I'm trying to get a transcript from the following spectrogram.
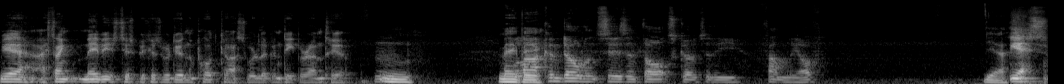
yeah, I think maybe it's just because we're doing the podcast, we're looking deeper into it. Mm. Maybe. Well, our condolences and thoughts go to the family of, yes. Yes.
